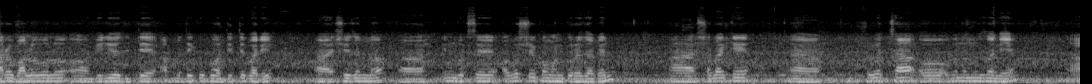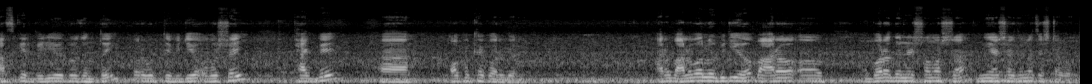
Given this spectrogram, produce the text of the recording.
আরও ভালো ভালো ভিডিও দিতে আপনাদেরকে উপহার দিতে পারি। আহ, সেজন্য ইনবক্সে অবশ্যই কমেন্ট করে যাবেন। সবাইকে শুভেচ্ছা ও অভিনন্দন জানিয়ে আজকের ভিডিও পর্যন্তই। পরবর্তী ভিডিও অবশ্যই থাকবে অপেক্ষা করবেন। আরও ভালো ভালো ভিডিও বা আরও বড় ধরনের সমস্যা নিয়ে আসার জন্য চেষ্টা করব।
